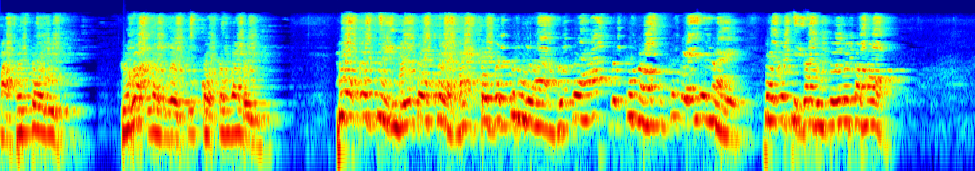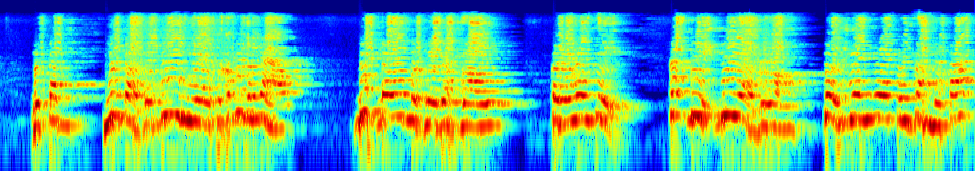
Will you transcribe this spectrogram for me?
bản thân tôi đi, cứ gọi là người trụ cột trong gia đình. Theo các chị nếu tôi khỏe mạnh, tôi vẫn cứ đi làm, vẫn cứ hát, vẫn cứ nói, vẫn cứ vẽ như này. Theo các chị gia đình tôi yên tâm không? Yên tâm. Nhưng bảo tôi đi nhiều thì không biết đứa nào. Biết đâu một ngày gặp rồi còn đúng không chị, các vị đi ở đường, tự nhiên nghe tôi dầm một phát,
